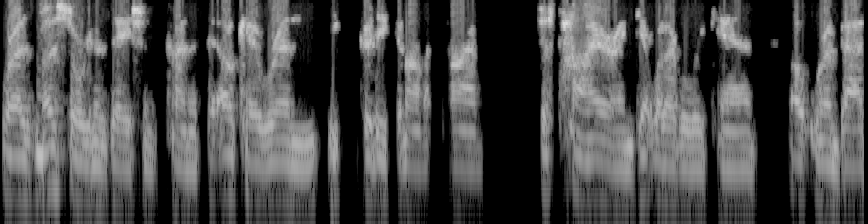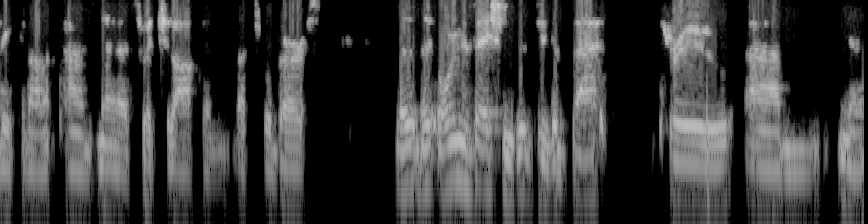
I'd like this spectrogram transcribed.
Whereas most organizations kind of say, okay, we're in good economic time, just hire and get whatever we can. Oh, we're in bad economic times. No, no switch it off and let's reverse. The, the organizations that do the best through um, you know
